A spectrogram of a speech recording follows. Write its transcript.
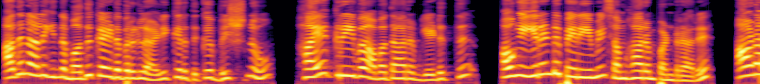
அதனால இந்த மது கைடபர்களை அழிக்கிறதுக்கு விஷ்ணு ஹயக்ரீவ அவதாரம் எடுத்து அவங்க இரண்டு பேரையுமே சம்ஹாரம் பண்றாரு. ஆனா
